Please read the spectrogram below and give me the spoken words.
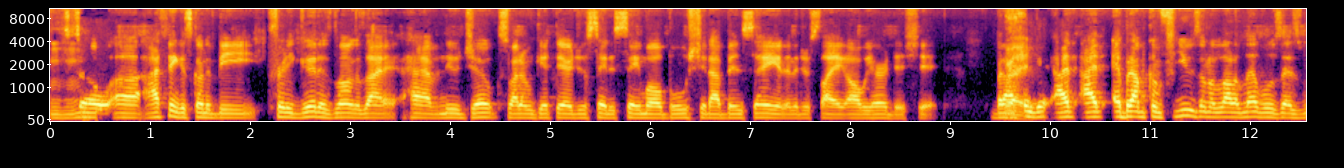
Mhm. So uh, I think it's going to be pretty good as long as I have new jokes, so I don't get there and just say the same old bullshit I've been saying, and they're just like, "Oh, we heard this shit." But I think I, I, but I'm confused on a lot of levels as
